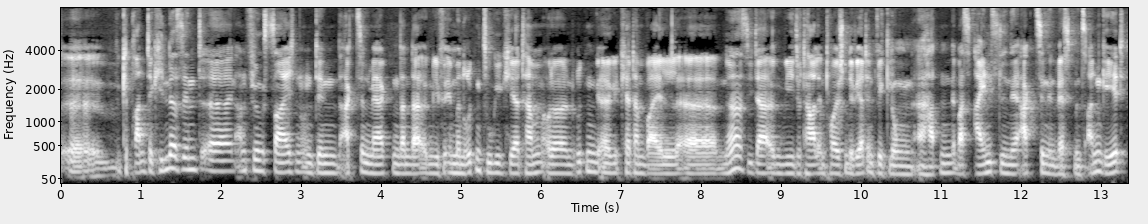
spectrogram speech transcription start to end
äh, gebrannte Kinder sind, äh, in Anführungszeichen, und den Aktienmärkten dann da irgendwie für immer den Rücken zugekehrt haben oder den Rücken äh, gekehrt haben, weil äh, ne, sie da irgendwie total enttäuschende Wertentwicklungen äh, hatten, was einzelne Aktieninvestments angeht.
